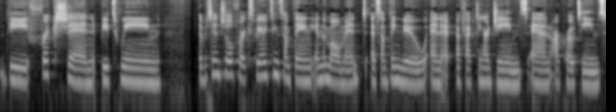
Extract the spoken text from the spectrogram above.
the friction between the potential for experiencing something in the moment as something new and affecting our genes and our proteins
